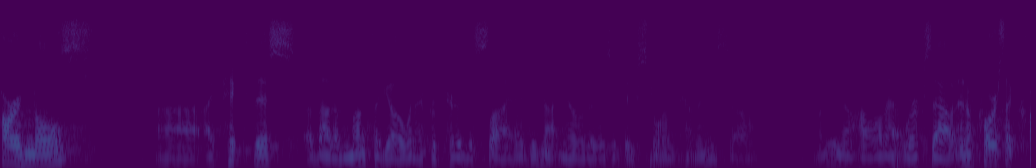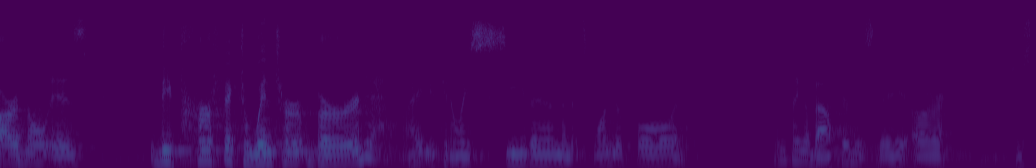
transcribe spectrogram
cardinals. Picked this about a month ago when I prepared the slide. I did not know there was a big storm coming, so what do you know how all that works out? And of course, a cardinal is the perfect winter bird right? You can always see them and it's wonderful. And one thing about them is they are just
